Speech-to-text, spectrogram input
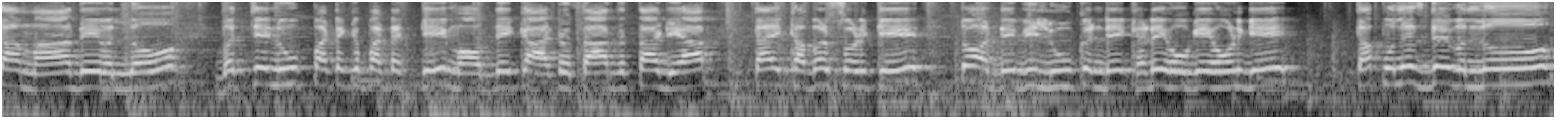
ਤਾਂ ਮਾਂ ਦੇ ਵੱਲੋਂ ਬੱਚੇ ਨੂੰ ਪਟਕ ਪਟਕ ਕੇ ਮੌਤ ਦੇ ਘਾਟ ਉਤਾਰ ਦਿੱਤਾ ਗਿਆ। ਤਾਂ ਇਹ ਖਬਰ ਸੁਣ ਕੇ ਤੁਹਾਡੇ ਵੀ ਲੂ ਕੰਡੇ ਖੜੇ ਹੋ ਗਏ ਹੋਣਗੇ। ਤਾਂ ਪੁਲਿਸ ਦੇ ਵੱਲੋਂ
